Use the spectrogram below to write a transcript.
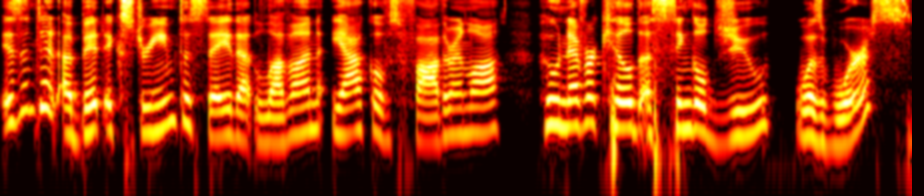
isn't it a bit extreme to say that Lavan, Yaakov's father in law, who never killed a single Jew, was worse?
